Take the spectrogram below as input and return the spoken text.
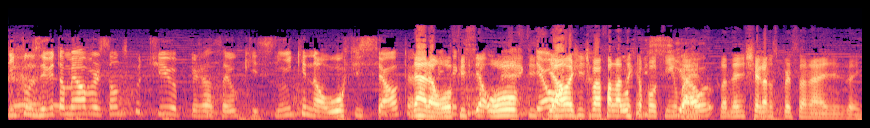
Inclusive também é uma versão discutível, porque já saiu que sim e que não. O oficial Não, não, o teoricamente, é que oficial, não o é, que é oficial ó, a gente vai falar daqui a pouquinho Oficial. mais, quando a gente chegar nos personagens aí.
